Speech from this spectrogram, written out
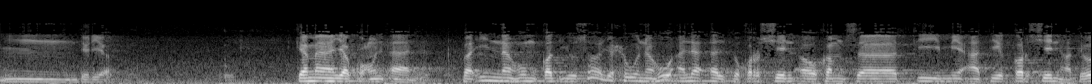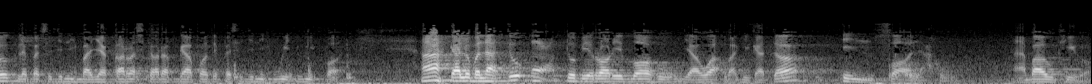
Hmm itu dia kama yaqul an fa innahum qad yusalihunahu ala alf qarshin aw khamsati mi'ati qarshin ha tu lepas sejenis bayar karas karas gapo tu lepas sejenis wit wit pa ha kalau belah tu u'tu bi ridahu jawab bagi kata insalahu ha baru kira.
